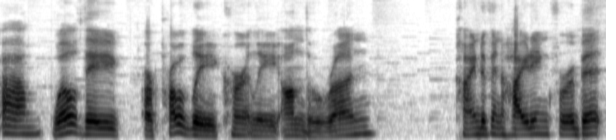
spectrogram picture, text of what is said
Um, well, they are probably currently on the run, kind of in hiding for a bit.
